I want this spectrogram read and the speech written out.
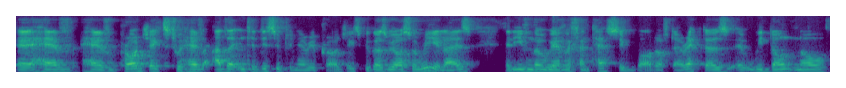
have have projects to have other interdisciplinary projects because we also realize that even though we have a fantastic board of directors uh, we don't know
